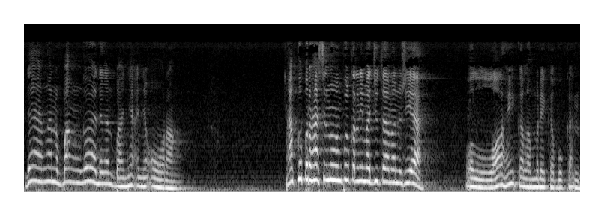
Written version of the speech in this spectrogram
Jangan bangga dengan banyaknya orang. Aku berhasil mengumpulkan 5 juta manusia. Wallahi kalau mereka bukan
